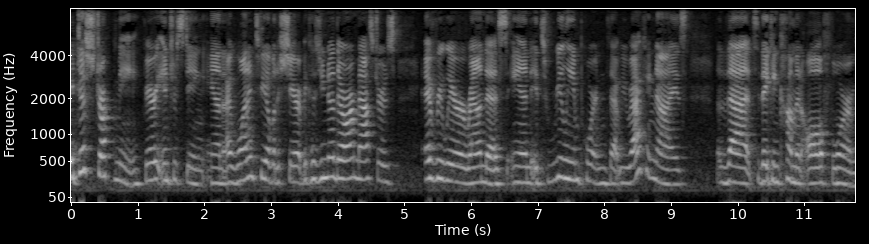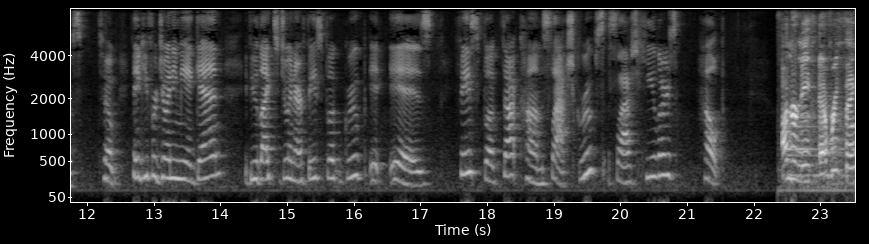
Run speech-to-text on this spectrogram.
it just struck me very interesting, and I wanted to be able to share it because you know there are masters everywhere around us, and it's really important that we recognize that they can come in all forms. So, thank you for joining me again. If you'd like to join our Facebook group, it is facebook.com slash groups slash healers help. Underneath everything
